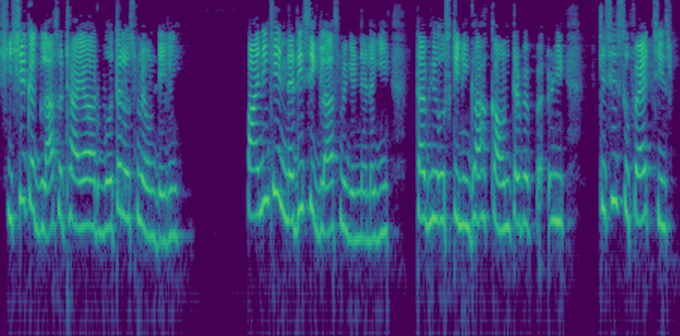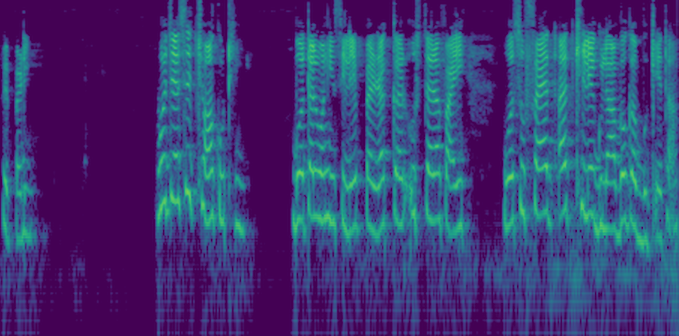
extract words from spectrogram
شیشے کا گلاس اٹھایا اور بوتل اس میں انڈیلی پانی کی ندی سی گلاس میں گرنے لگی۔ تب ہی اس کی نگاہ کاؤنٹر پہ پڑی، کسی سفید چیز پہ پڑی۔ وہ جیسے چونک اٹھی۔ بوتل وہیں سلیب پر رکھ کر اس طرف آئی۔ وہ سفید اد کھلے گلابوں کا بکے تھا۔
